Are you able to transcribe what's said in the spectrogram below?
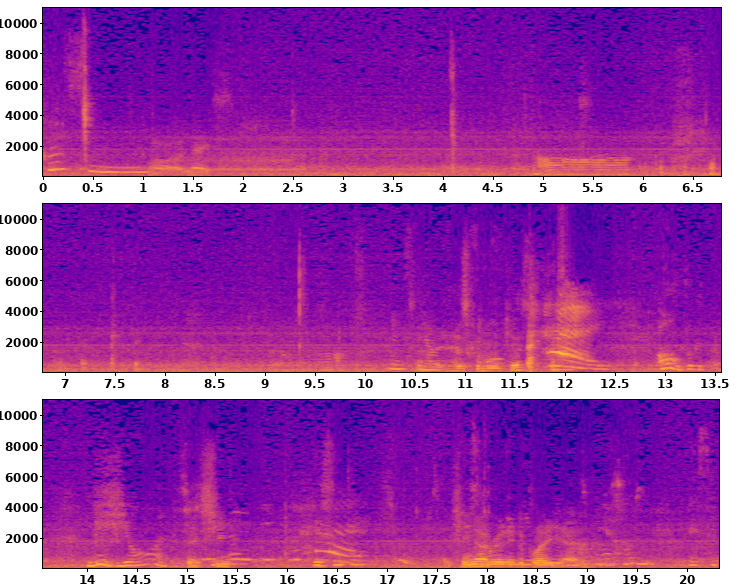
Pussy. Oh, nice. Nice nose. Eskimo kiss. Hey. Oh, look at Big yawn. Says she, You see that? says she not ready to play yet. They said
